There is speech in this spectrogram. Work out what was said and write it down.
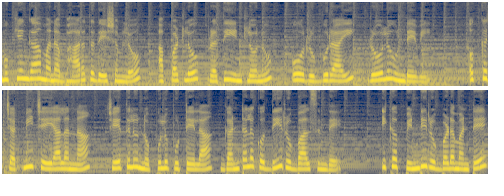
ముఖ్యంగా మన భారతదేశంలో అప్పట్లో ప్రతి ఇంట్లోనూ ఓ రుబ్బురాయి రోలు ఉండేవి. ఒక్క చట్నీ చేయాలన్నా చేతులు నొప్పులు పుట్టేలా గంటల కొద్దీ రుబ్బాల్సిందే. ఇక పిండి రుబ్బడమంటే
